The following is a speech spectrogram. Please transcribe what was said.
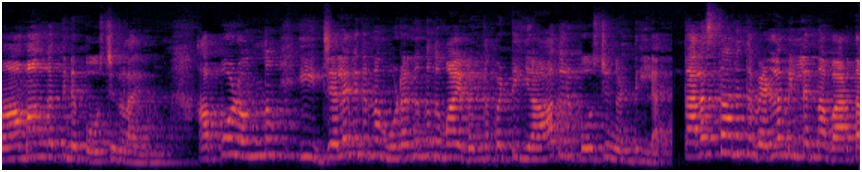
മാമാങ്കത്തിന്റെ പോസ്റ്റുകളായിരുന്നു. അപ്പോഴൊന്നും ഈ ജലവിതരണം മുടങ്ങുന്നതുമായി ബന്ധപ്പെട്ട് യാതൊരു പോസ്റ്റും കണ്ടില്ല. തലസ്ഥാനത്ത് വെള്ളമില്ലെന്ന വാർത്ത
